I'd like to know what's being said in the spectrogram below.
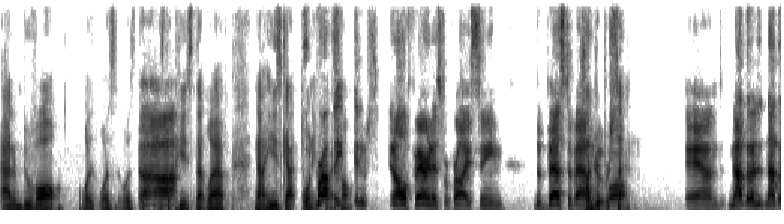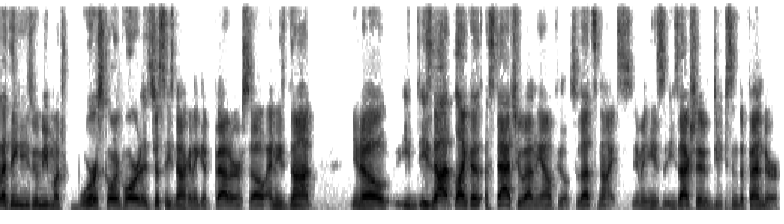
Adam Duvall was was was the, uh, was the ah. piece that left. Now he's got 25 probably, homes. In, in, all fairness, we're probably seeing the best of Adam 100%. Duvall. And not that I, not that I think he's going to be much worse going forward. It's just he's not going to get better. So and he's not, you know, he, he's not like a, a statue on the outfield. So that's nice. I mean, he's he's actually a decent defender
